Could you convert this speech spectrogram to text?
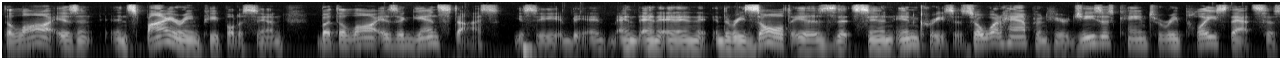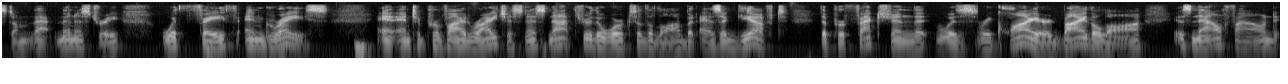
The law isn't inspiring people to sin, but the law is against us, you see. And, and, and, the result is that sin increases. So, what happened here? Jesus came to replace that system, that ministry, with faith and grace, and, and to provide righteousness, not through the works of the law, but as a gift. The perfection that was required by the law is now found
